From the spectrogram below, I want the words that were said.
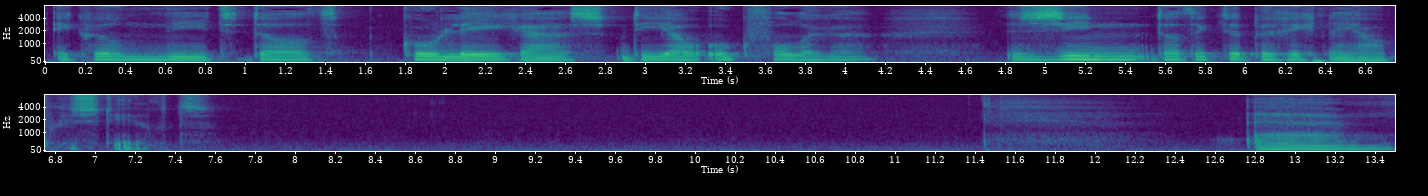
ik wil niet dat collega's die jou ook volgen zien dat ik dit bericht naar jou heb gestuurd. Um,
